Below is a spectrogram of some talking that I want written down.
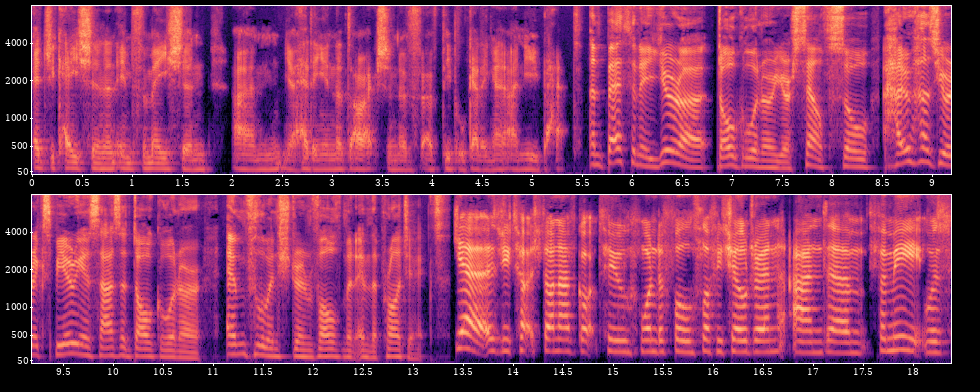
education and information, um, you know, heading in the direction of, of people getting a, a new pet. And Bethany, you're a dog owner yourself, so how has your experience as a dog owner influenced your involvement in the project? Yeah, as you touched on, I've got two wonderful, fluffy children. And um, for me, it was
